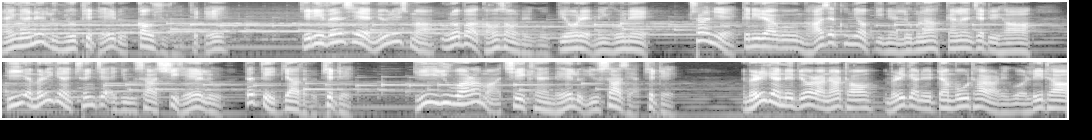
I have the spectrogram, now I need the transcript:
နိုင်ငံနဲ့လူမျိုးဖြစ်တယ်လို့ကောက်ယူတာဖြစ်တယ်။ JD Vance ရဲ့ Munich မှာဥရောပခေါင်းဆောင်တွေကိုပြောတဲ့မိန့်ခွန်းနဲ့ Trump ရဲ့ကနေဒါကို50ခုမြောက်ပြည်နယ်လုံမလားကမ်းလှမ်းချက်တွေဟာဒီ American ချွင်းချက်အယူအဆရှိတယ်လို့သက်သေပြတယ်လို့ဖြစ်တယ်။ဒီယူဝါဒမှာအခြေခံတယ်လို့ယူဆစရာဖြစ်တယ်။ American တွေပြောတာနားထောင် American တွေတန်ဖိုးထားတာတွေကိုအလေးထား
